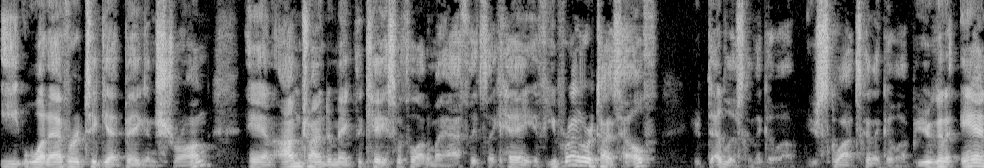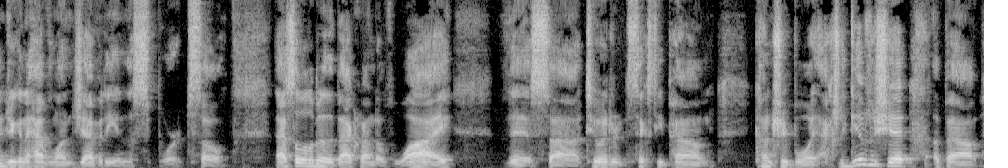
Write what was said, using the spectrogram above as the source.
eat whatever to get big and strong. And I'm trying to make the case with a lot of my athletes like, hey, if you prioritize health, your deadlift's going to go up, your squat's going to go up. You're going to, and you're going to have longevity in the sport. So that's a little bit of the background of why this uh, 260 pound country boy actually gives a shit about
